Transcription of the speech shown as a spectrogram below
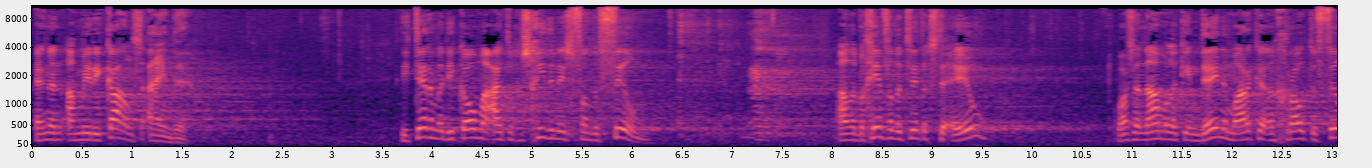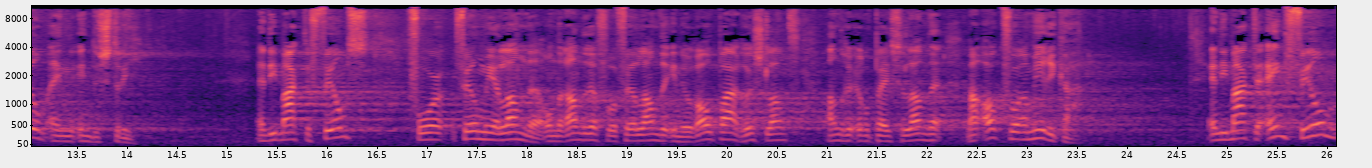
en een Amerikaans einde. Die termen die komen uit de geschiedenis van de film. Aan het begin van de 20e eeuw was er namelijk in Denemarken een grote filmindustrie. En die maakte films voor veel meer landen. Onder andere voor veel landen in Europa, Rusland, andere Europese landen, maar ook voor Amerika. En die maakte één film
